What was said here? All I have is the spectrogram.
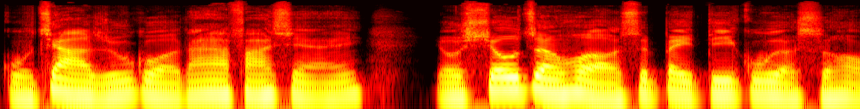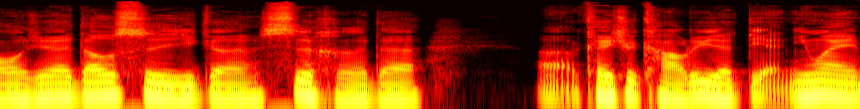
股价，如果大家发现哎有修正或者是被低估的时候，我觉得都是一个适合的呃可以去考虑的点，因为。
